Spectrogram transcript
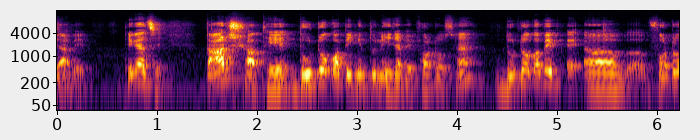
যাবে, ঠিক আছে? তার সাথে দুটো কপি কিন্তু নিয়ে যাবে ফটোস হ্যাঁ? দুটো কপি ফটো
